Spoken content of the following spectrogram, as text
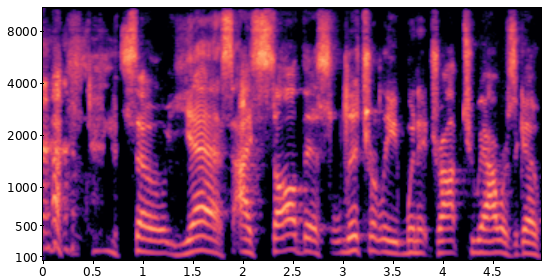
so yes, I saw this literally when it dropped two hours ago,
